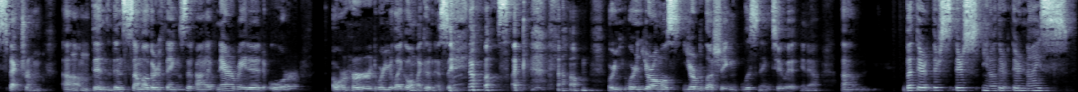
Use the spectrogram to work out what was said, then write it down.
spectrum um, mm-hmm. than than some other things that I've narrated or or heard where you're like, oh my goodness, it's like um, where where you're almost you're blushing listening to it, you know. Um, but there there's there's you know they're they're nice.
